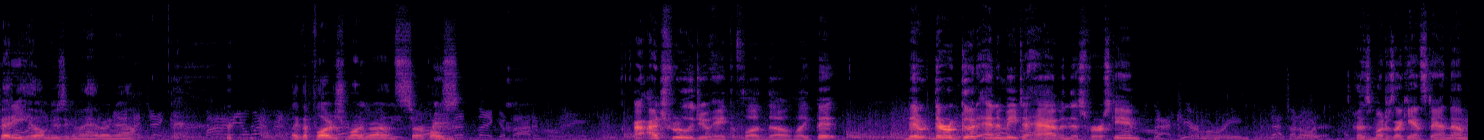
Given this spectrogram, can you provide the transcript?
Benny Hill music in my head right now. Fire your weapon. Like the flood just running around in circles. Think about it, Marine. I, I truly do hate the flood, though. Like they, they're they're a good enemy to have in this first game. Back here, Marine. That's an order. As much as I can't stand them,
